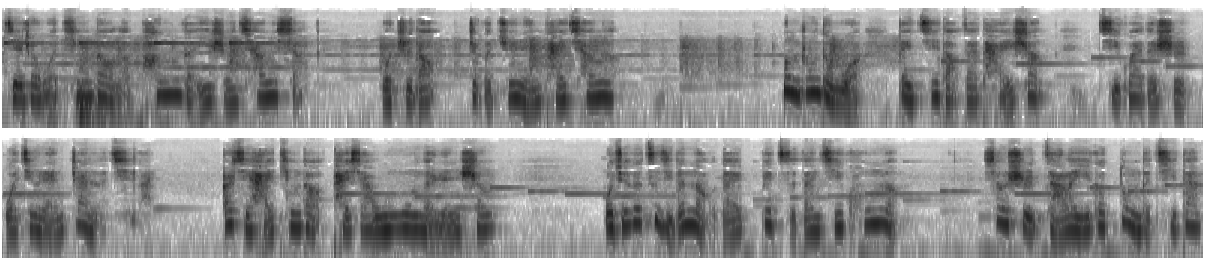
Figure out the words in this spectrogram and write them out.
接着，我听到了“砰”的一声枪响，我知道这个军人开枪了。梦中的我。被击倒在台上，奇怪的是，我竟然站了起来，而且还听到台下嗡嗡的人声。我觉得自己的脑袋被子弹击空了，像是砸了一个洞的鸡蛋，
